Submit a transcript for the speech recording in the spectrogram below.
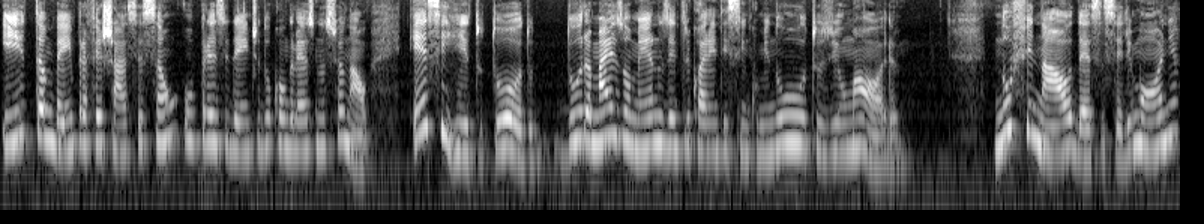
e também, para fechar a sessão, o presidente do Congresso Nacional. Esse rito todo dura mais ou menos entre 45 minutos e uma hora. No final dessa cerimônia,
